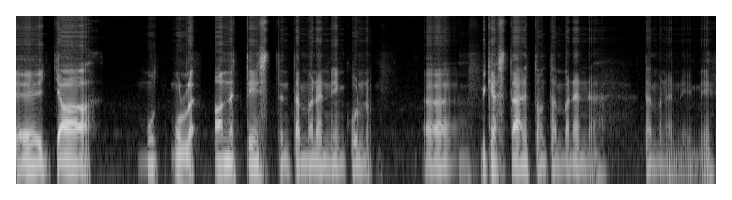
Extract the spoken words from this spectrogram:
Ö, ja mut, mulle annettiin sitten tämmöinen, niin kuin, ö, mikä tämä nyt on tämmöinen, tämmöinen niin, niin,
